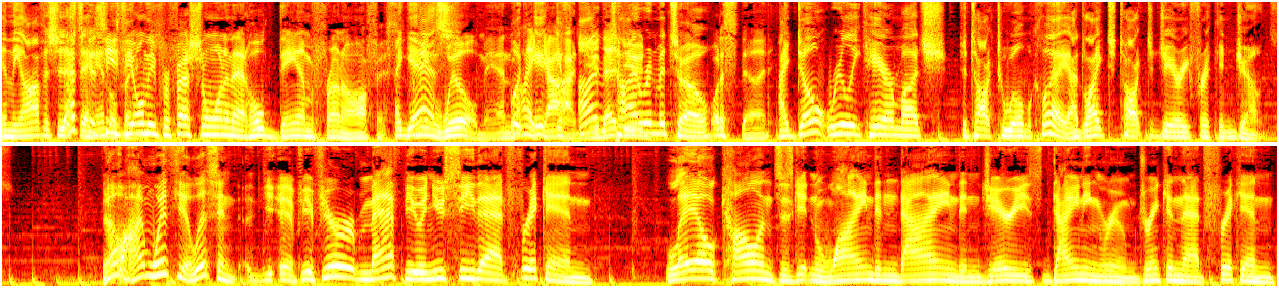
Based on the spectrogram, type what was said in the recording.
in the offices. That's because he's the only professional one in that whole damn front office. I guess. mean, Will, man. Look, My if, God, if I'm dude, Tyrann dude, Mathieu, what a stud. I don't really care much to talk to Will McClay. I'd like to talk to Jerry frickin' Jones. No, I'm with you. Listen, if if you're Matthew and you see that frickin' La'el Collins is getting wined and dined in Jerry's dining room, drinking that frickin'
